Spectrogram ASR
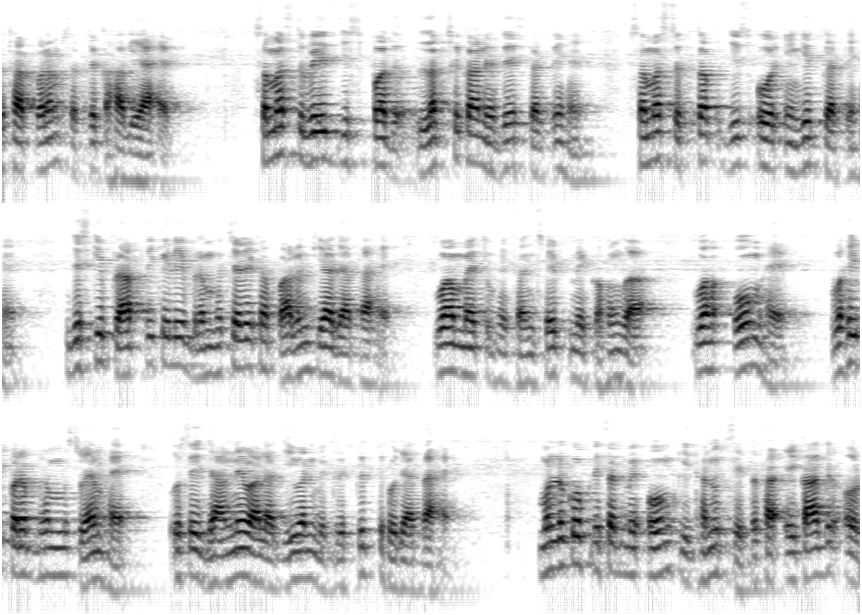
तथा परम सत्य कहा गया है। समस्त वेद जिस पद, लक्ष्य का निर्देश करते हैं, समस्त तप जिस ओर इंगित करते हैं, जिसकी प्राप्ति के लिए ब्रह्मचर्य का पालन किया जाता है, वह मैं तुम्हें संक्षेप में कहूँगा, वह ओम है, वही परब्रह्म स्वयं है उसे जानने वाला जीवन में कृतकृत्य हो जाता है। मुंडकोपनिषद में ओम की धनुष से तथा एकाग्र और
